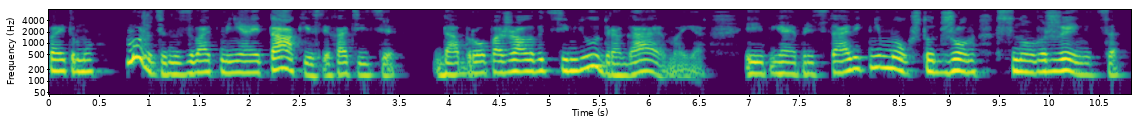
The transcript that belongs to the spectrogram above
поэтому можете называть меня и так, если хотите». «Добро пожаловать в семью, дорогая моя!» И я и представить не мог, что Джон снова женится.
